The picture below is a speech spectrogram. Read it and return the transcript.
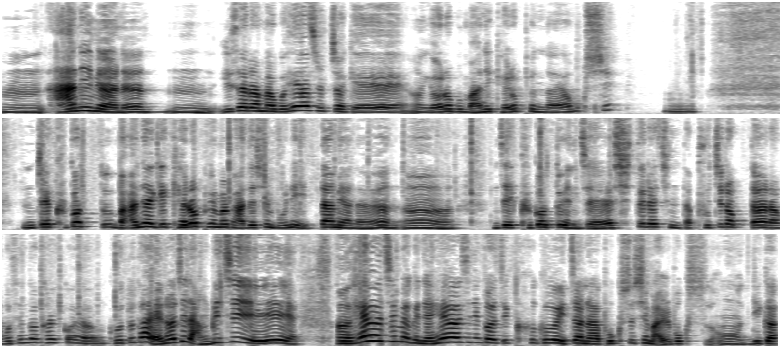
음, 아니면은 음, 이 사람하고 헤어질 적에 어, 여러분 많이 괴롭혔나요? 혹시? 음. 이제 그것도 만약에 괴롭힘을 받으신 분이 있다면은 어, 이제 그것도 이제 시들해진다 부질없다라고 생각할 거예요. 그것도 다 에너지 낭비지. 어, 헤어지면 그냥 헤어지는 거지. 그, 그거 있잖아 복수심 알복수. 어, 네가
